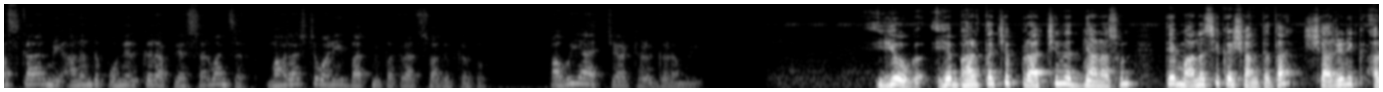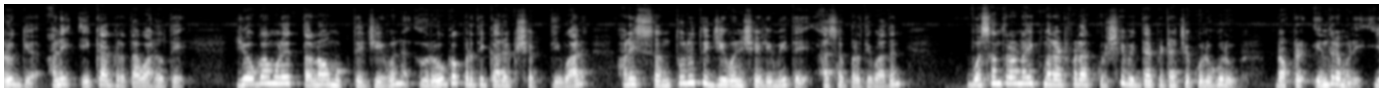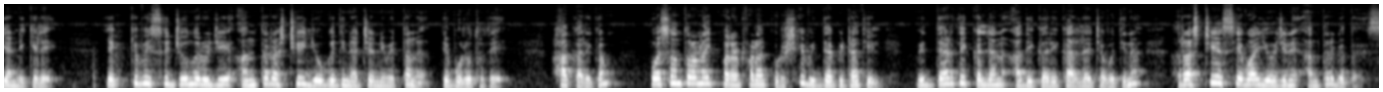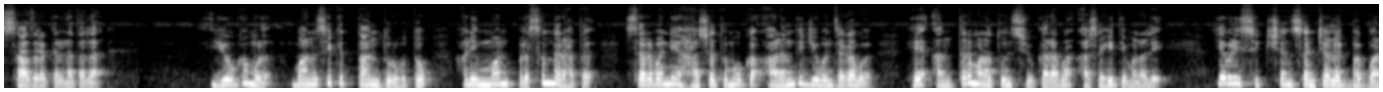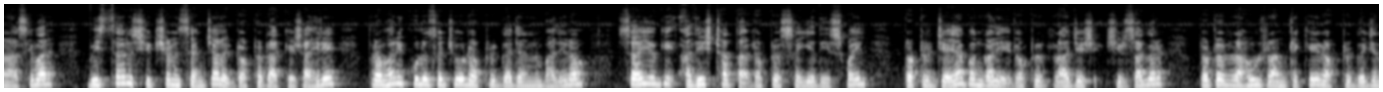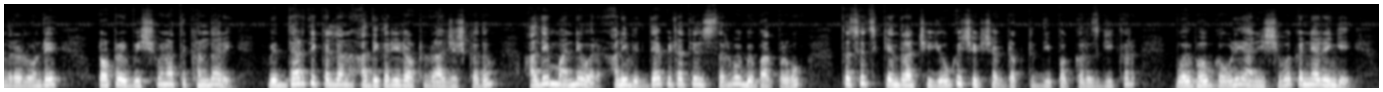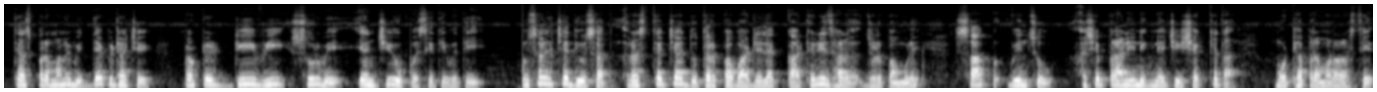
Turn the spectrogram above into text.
नमस्कार मी आनंद पोहनेरकर आपल्या सर्वांचं महाराष्ट्रवाणी बातमीपत्रात स्वागत करतो. पाहूया आजच्या ठळक घडामोडी. योग हे भारताचे प्राचीन ज्ञान असून ते मानसिक शांतता शारीरिक आरोग्य आणि एकाग्रता वाढवते. योगामुळे तणावमुक्त जीवन रोगप्रतिकारक शक्ती वाढ आणि संतुलित जीवनशैली मिळते असं प्रतिपादन वसंतराव नाईक मराठवाडा कृषी विद्यापीठाचे कुलगुरू डॉक्टर इंद्रमणी यांनी केले. एकवीस जून रोजी आंतरराष्ट्रीय योग दिनाच्या निमित्तानं ते बोलत होते. हा कार्यक्रम वसंतराव नाईक मराठवाडा कृषी विद्यापीठातील विद्यार्थी कल्याण अधिकारी कार्यालयाच्या वतीनं राष्ट्रीय सेवा योजनेअंतर्गत साजरा करण्यात आला. योगामुळं मानसिक ताण दूर होतो आणि मन प्रसन्न राहतं. सर्वांनी हसतमुख आनंदी जीवन जगावं हे अंतर्मनातून स्वीकारावं असंही ते म्हणाले. यावेळी शिक्षण संचालक भगवान आसेवार विस्तार शिक्षण संचालक डॉक्टर राकेश आहिरे प्रभारी कुलसचिव डॉक्टर गजानन भालेराव सहयोगी अधिष्ठाता doctor Sayyad Ismail doctor Jaya Bangale doctor Rajesh Kshirsagar doctor Rahul Ramteke doctor Gajendra Londhe doctor Vishwanath Khandare विद्यार्थी कल्याण अधिकारी डॉक्टर राजेश कदम आदी मान्यवर आणि विद्यापीठातील सर्व विभाग प्रमुख तसेच केंद्राचे योग शिक्षक डॉक्टर दीपक करजगीकर वैभव गवळी आणि शिवकन्या रेंगे त्याचप्रमाणे विद्यापीठाचे डॉक्टर डी. व्ही. सुर्वे यांची उपस्थिती होती. पावसाळ्याच्या दिवसात रस्त्याच्या दुतर्फा वाढलेल्या काटेरी झाडं झुडपामुळे साप विंचू असे प्राणी निघण्याची शक्यता मोठ्या प्रमाणावर असते.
